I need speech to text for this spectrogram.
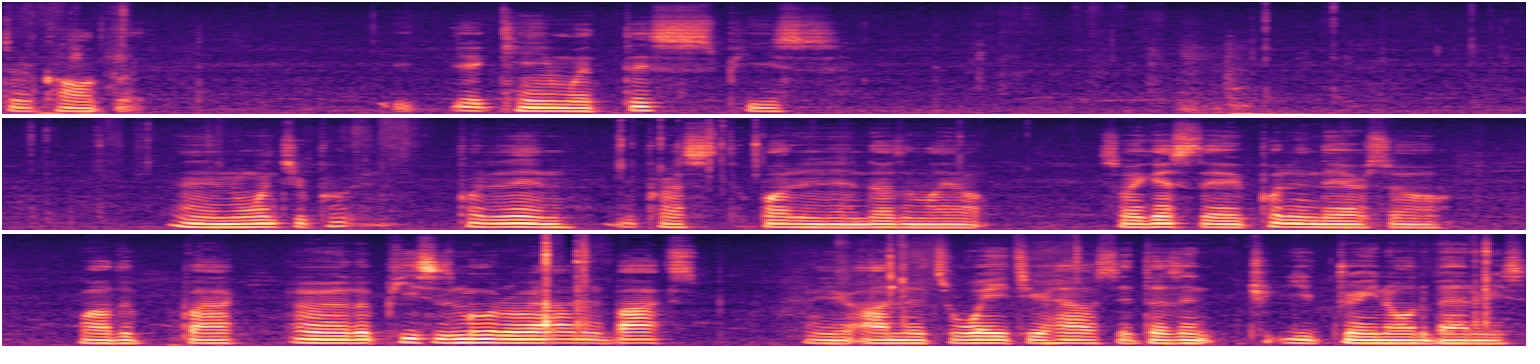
they're called, but it, it came with this piece. And once you put put it in, you press the button and it doesn't light up. So I guess they put it in there so while the back uh, the pieces move around in the box you're on its way to your house it doesn't you drain all the batteries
